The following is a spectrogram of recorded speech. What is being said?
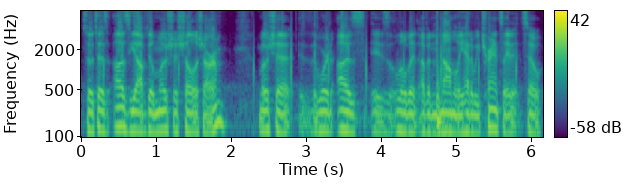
So it says, Az Yavdil Moshe Shalosh Aram. Moshe, the word uz is a little bit of an anomaly. How do we translate it? So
